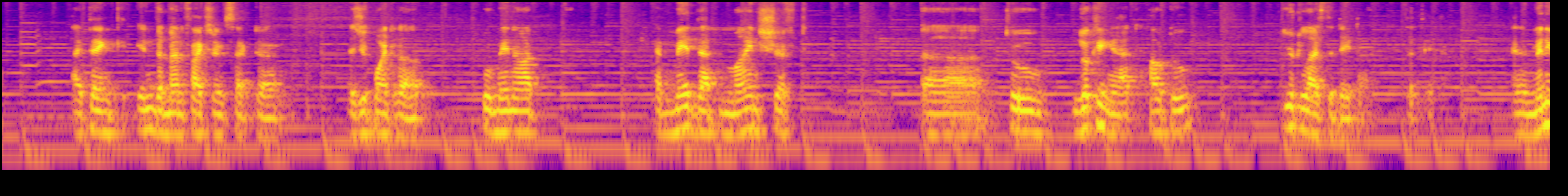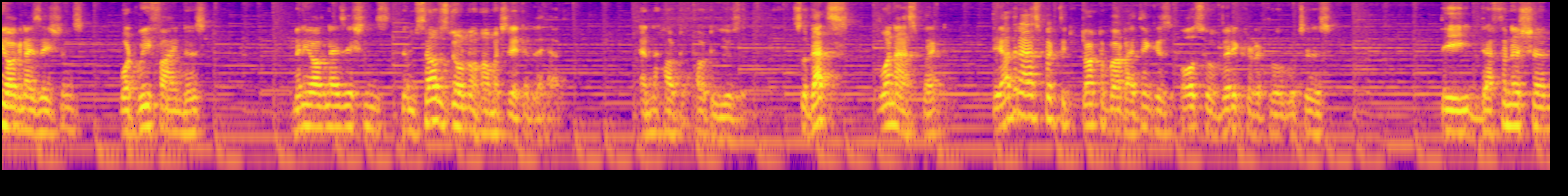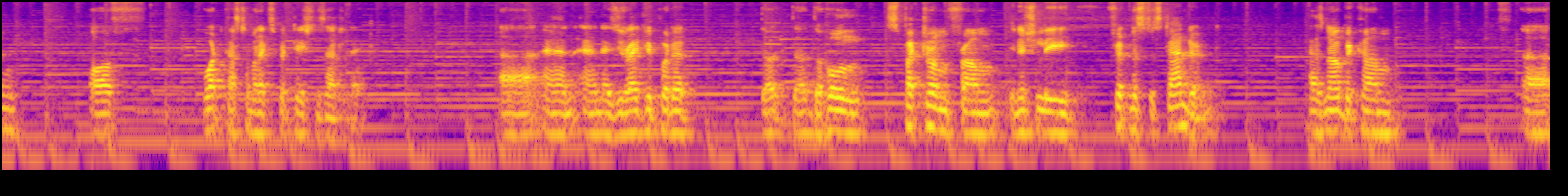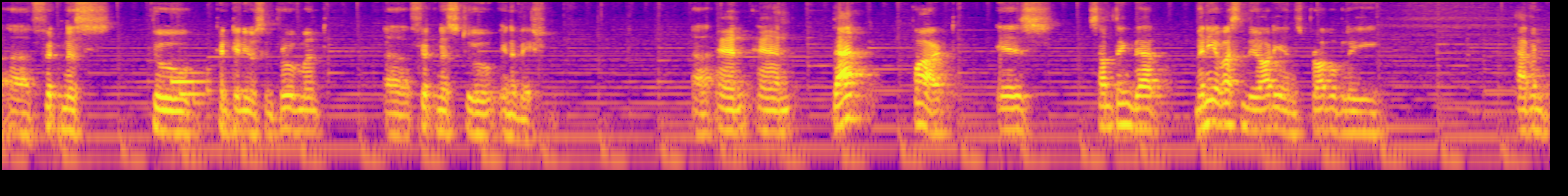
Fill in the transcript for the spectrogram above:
I think, in the manufacturing sector, as you pointed out, who may not have made that mind shift uh, to looking at how to utilize the data, the data. And in many organizations, what we find is many organizations themselves don't know how much data they have and how to how to use it. So that's one aspect. The other aspect that you talked about, I think, is also very critical, which is the definition of what customer expectations are today. Uh, and, and as you rightly put it, the, the, the whole spectrum from initially fitness to standard has now become uh, uh, fitness to continuous improvement, uh, fitness to innovation. Uh, and, and that part is something that many of us in the audience probably haven't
